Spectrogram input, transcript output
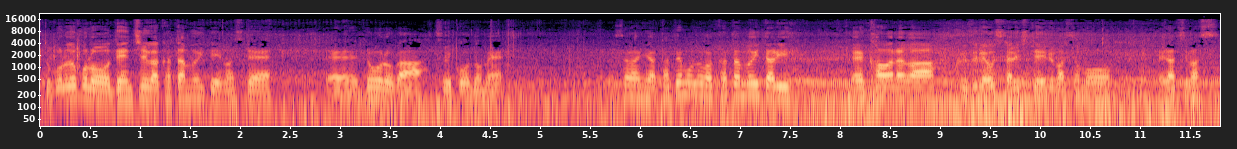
ーところどころ電柱が傾いていまして、えー道路が通行止め。さらには建物が傾いたり、えー瓦が崩れ落ちたりしている場所も目立ちます。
